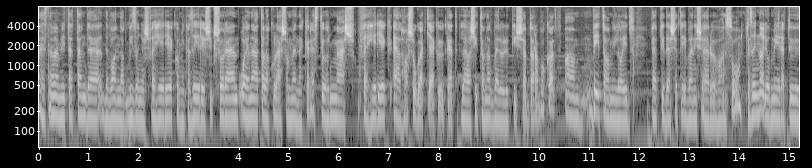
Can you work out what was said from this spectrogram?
Ezt nem említettem, de, de vannak bizonyos fehérjék, amik az érésük során olyan átalakuláson mennek keresztül, hogy más fehérjék elhasogatják őket, lehasítanak belőlük kisebb darabokat. A beta-amiloid peptid esetében is erről van szó. Ez egy nagyobb méretű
